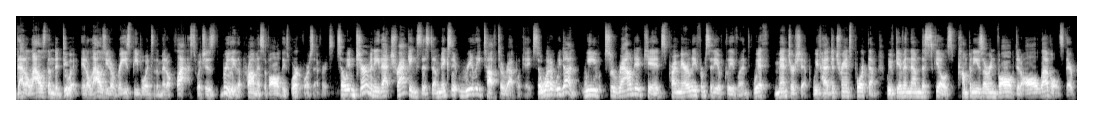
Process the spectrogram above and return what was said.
That allows them to do it. It allows you to raise people into the middle class, which is really the promise of all of these workforce efforts. So in Germany, that tracking system makes it really tough to replicate. So what have we done? We've surrounded kids, primarily from City of Cleveland, with mentorship. We've had to transport them. We've given them the skills. Companies are involved at all levels. Their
